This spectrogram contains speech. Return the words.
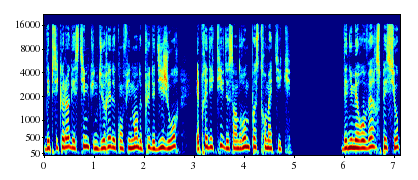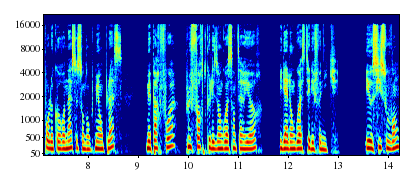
Des psychologues estiment qu'une durée de confinement de plus de 10 jours est prédictive de syndrome post-traumatique. Des numéros verts spéciaux pour le corona se sont donc mis en place, mais parfois, plus fortes que les angoisses intérieures, il y a l'angoisse téléphonique. Et aussi souvent,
